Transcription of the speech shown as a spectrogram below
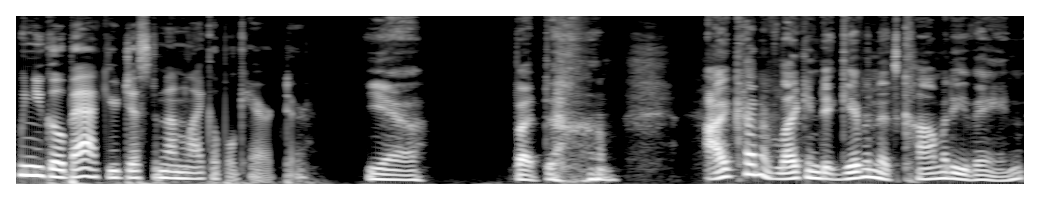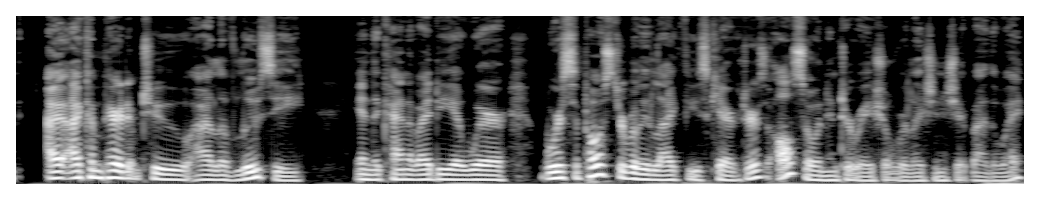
when you go back, you're just an unlikable character. Yeah. But um, I kind of likened it, given its comedy vein, I, I compared it to I Love Lucy in the kind of idea where we're supposed to really like these characters, also an interracial relationship, by the way,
